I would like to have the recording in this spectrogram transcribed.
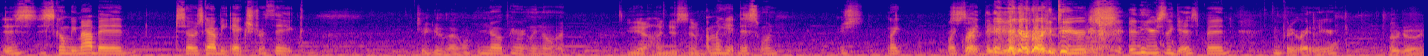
This, this is gonna be my bed, so it's gotta be extra thick. Can't get that one. No, apparently not. Yeah, hundred sim. I'm gonna get this one. Just like like Just right there, ass bed in right there. And here's the guest bed. You put it right there. Okay.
